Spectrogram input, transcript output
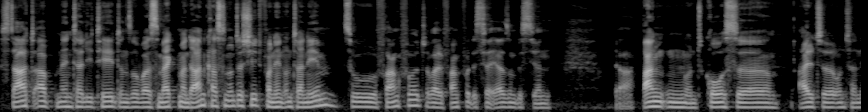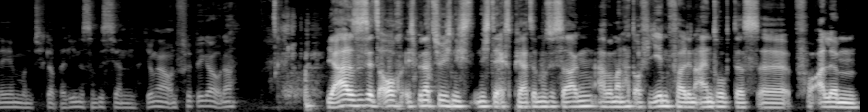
Start-up-Mentalität und sowas. Merkt man da einen krassen Unterschied von den Unternehmen zu Frankfurt? Weil Frankfurt ist ja eher so ein bisschen ja, Banken und große, alte Unternehmen und ich glaube, Berlin ist ein bisschen jünger und flippiger, oder? Ja, das ist jetzt auch, ich bin natürlich nicht, nicht der Experte, muss ich sagen, aber man hat auf jeden Fall den Eindruck, dass äh, vor allem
